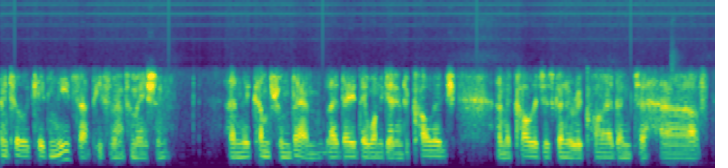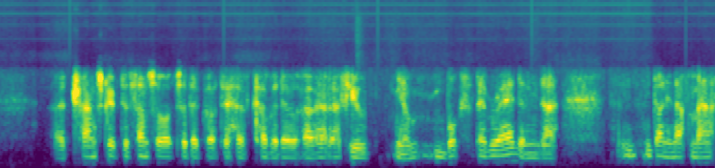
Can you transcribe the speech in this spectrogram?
until the kid needs that piece of information, and it comes from them, like they, they want to get into college, and the college is going to require them to have a transcript of some sort, so they've got to have covered a, a, a few, you know, books that they've read and uh, done enough math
